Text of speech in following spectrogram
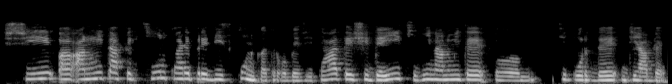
Și uh, anumite afecțiuni care predispun către obezitate și de aici vin anumite uh, tipuri de diabet.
